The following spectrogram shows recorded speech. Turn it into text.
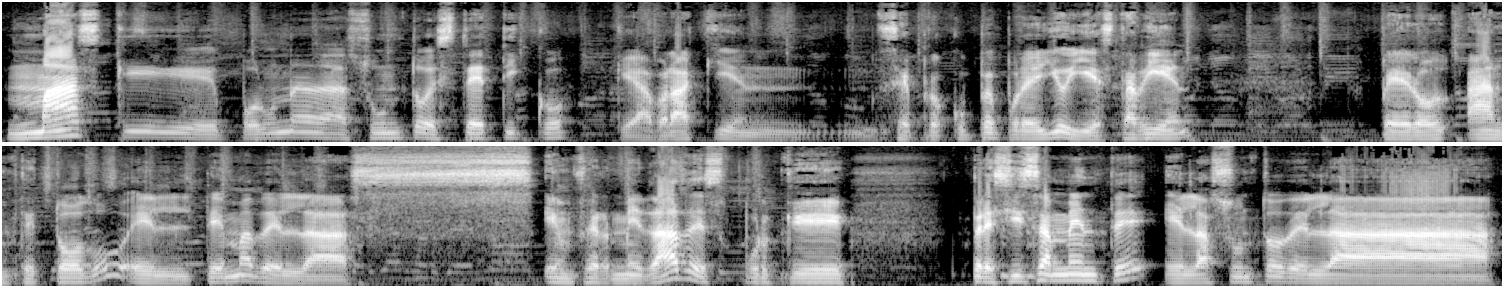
más que por un asunto estético, que habrá quien se preocupe por ello y está bien, pero ante todo el tema de las enfermedades, porque precisamente el asunto de la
